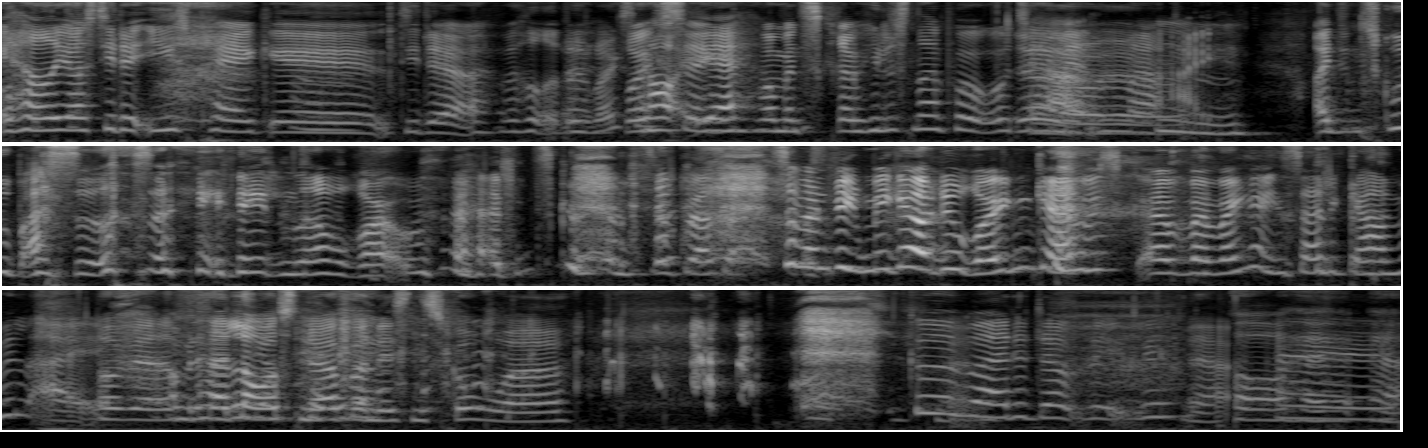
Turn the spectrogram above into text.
Ej, havde I også de der ispack, øh, de der, hvad hedder det, rygsække? Nå, ja. hvor man skrev hilsner på til Ja, hinanden. ja, ja. Og, ej. Mm. og den skulle bare sidde sådan helt, helt nede om røven. Ja, den skulle man så gøre sig. så man fik mega ondt i ryggen, kan jeg huske. Og man var ikke engang særlig gammel. Ej, Og, og man havde over der snørbåndet i sine sko. Og, gud, hvor er det dumt egentlig. ja. Åh, Øh. ja.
